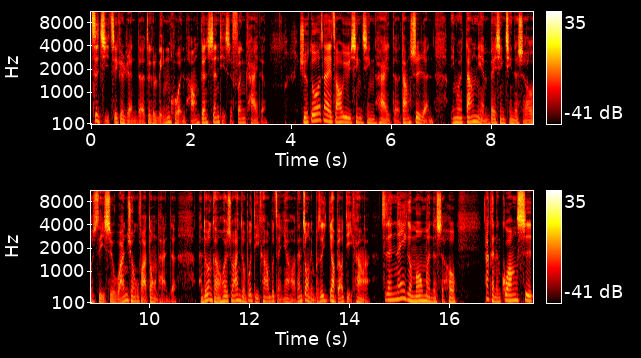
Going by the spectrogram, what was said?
自己这个人的这个灵魂好像跟身体是分开的。许多在遭遇性侵害的当事人，因为当年被性侵的时候，自己是完全无法动弹的。很多人可能会说：“啊，你怎么不抵抗，不怎样哈？”但重点不是要不要抵抗啊，是在那个 moment 的时候，他可能光是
